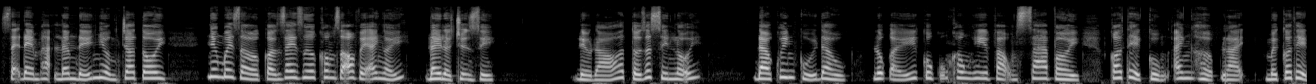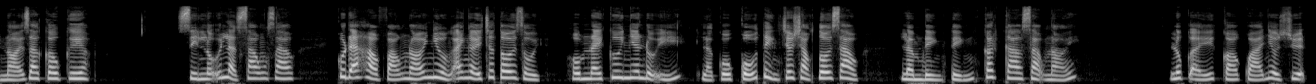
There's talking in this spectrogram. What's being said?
sẽ đem Hạ Lâm Đế nhường cho tôi. Nhưng bây giờ còn dây dưa không rõ về anh ấy. Đây là chuyện gì? Điều đó tôi rất xin lỗi. Đào Khuynh cúi đầu, lúc ấy cô cũng không hy vọng xa vời có thể cùng anh hợp lại mới có thể nói ra câu kia. Xin lỗi là xong sao? Cô đã hào phóng nói nhường anh ấy cho tôi rồi. Hôm nay cư nhiên đổi ý là cô cố tình trêu chọc tôi sao? Lâm Đình Tính cất cao giọng nói. Lúc ấy có quá nhiều chuyện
